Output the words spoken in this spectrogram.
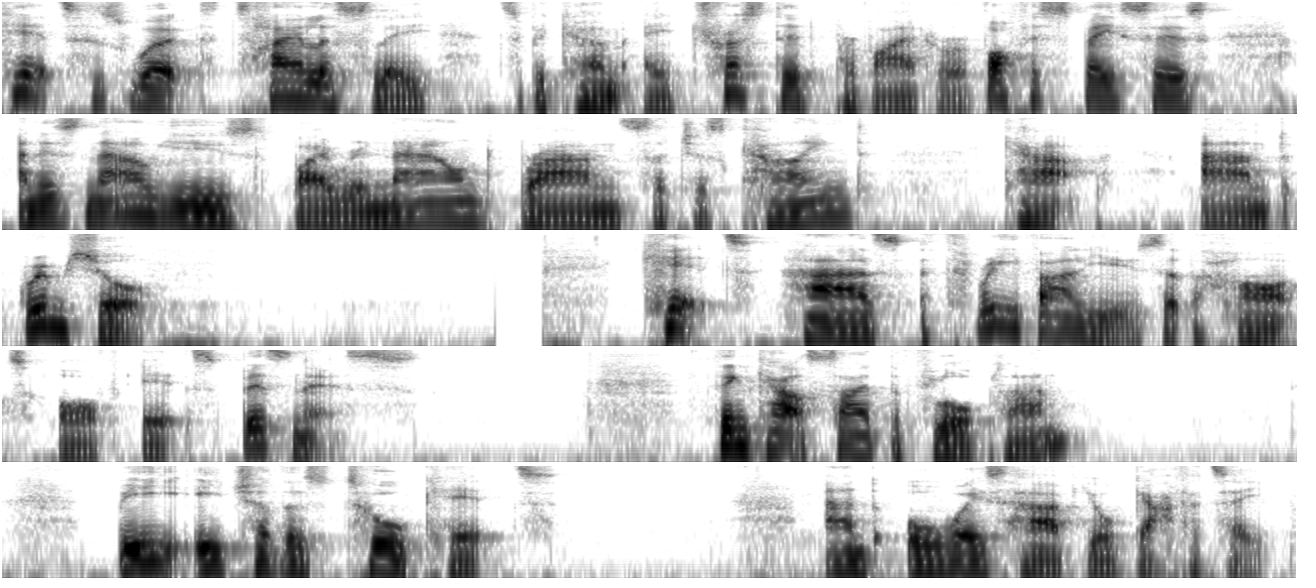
Kitt has worked tirelessly to become a trusted provider of office spaces and is now used by renowned brands such as Kind, Cap, and Grimshaw. Kitt has three values at the heart of its business think outside the floor plan, be each other's toolkit, and always have your gaffer tape.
